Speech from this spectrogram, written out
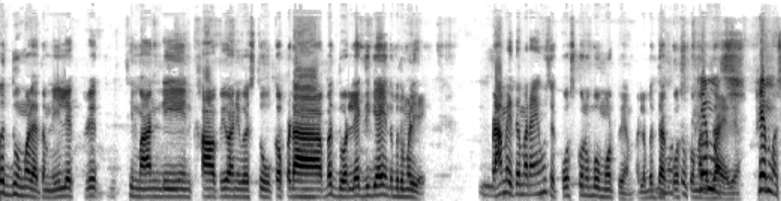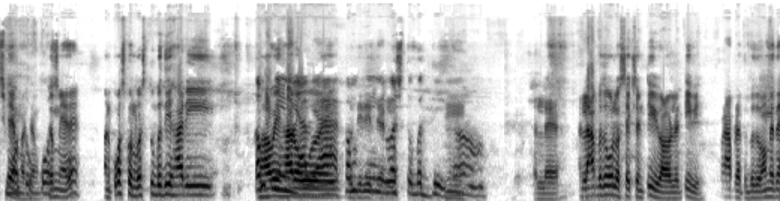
બધું મળે તમને. ઇલેક્ટ્રિકથી માંડીને ખાવા પીવાની વસ્તુ કપડા બધું. એટલે એક જગ્યાએ તો બધું મળી જાય. પણ આમે તમારે અહીં શું છે? કોસ્કો નું બહુ મોટું એમ. એટલે બધા કોસ્કો માં જાય છે. ફેમસ મોટું ગમે તે. અને કોસ્કો વસ્તુ બધી સારી ભાવે સારો હોય બધી કંપનીની વસ્તુ બધી હા. એટલે એટલે આ બધું ઓલો સેક્શન ટીવી વાળો એટલે ટીવી આપણે તો બધું અમે તો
